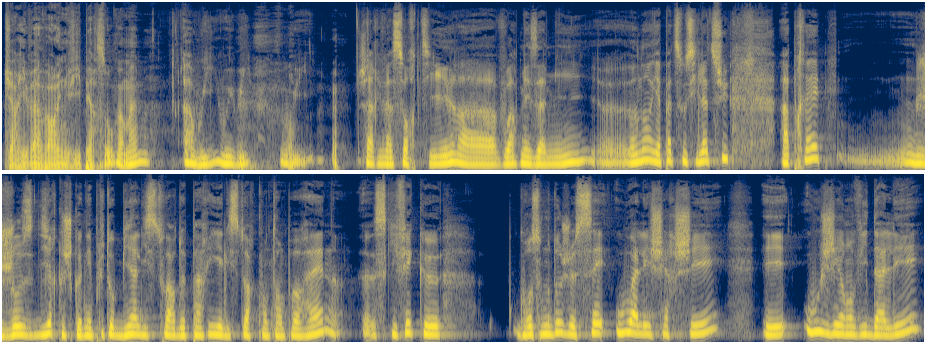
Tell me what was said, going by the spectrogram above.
Tu arrives à avoir une vie perso quand même? Ah oui, oui, oui, oui. J'arrive à sortir, à voir mes amis. Euh, non, non, il n'y a pas de souci là-dessus. Après, j'ose dire que je connais plutôt bien l'histoire de Paris et l'histoire contemporaine, euh, ce qui fait que, grosso modo, je sais où aller chercher et où j'ai envie d'aller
